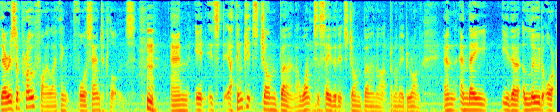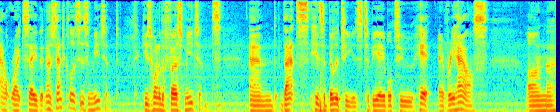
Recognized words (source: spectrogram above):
There is a profile I think for Santa Claus, and it, it's I think it's John Byrne. I want to say that it's John Byrne art, but I may be wrong. And and they either allude or outright say that no, Santa Claus is a mutant. He's one of the first mutants, and that's his ability is to be able to hit every house on uh,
